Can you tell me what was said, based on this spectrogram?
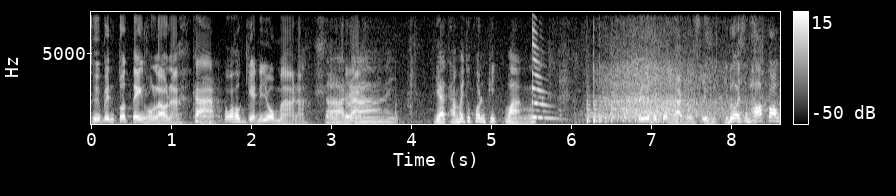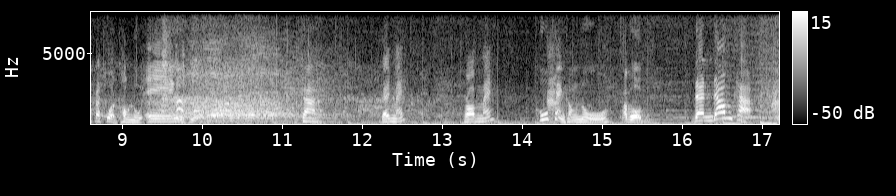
ถือเป็นตัวเต็งของเรานะ ค่ะ เพราะว่าเขาเกียรตินิยมมานะ อ่าใช่ไหม ได้ อย่าทำให้ทุกคนผิดหวัง ก็อย่าไปกดดันกันสิโดยเฉพาะกองประกวดของหนูเอง ค่ะ ได้ไหม พร้อมไหม คู่แข่งของหนู ครับผมแรนดอมค่ะโอ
